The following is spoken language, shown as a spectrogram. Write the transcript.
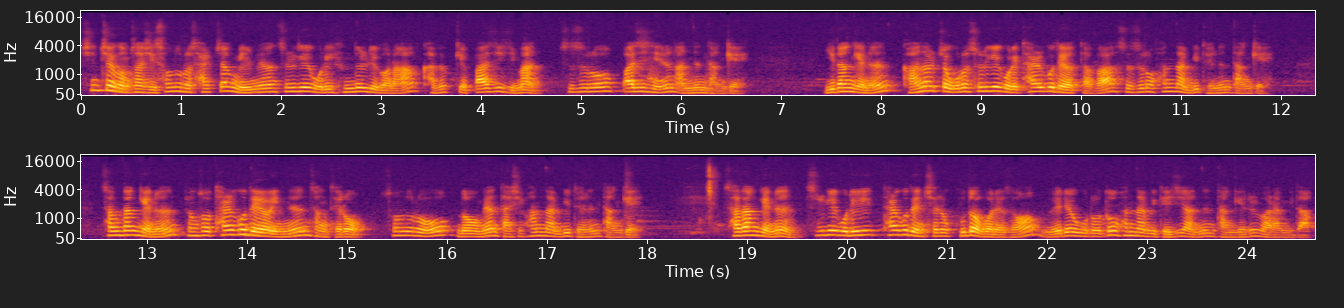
신체 검사 시 손으로 살짝 밀면 슬개골이 흔들리거나 가볍게 빠지지만 스스로 빠지지는 않는 단계. 2단계는 간헐적으로 슬개골이 탈구되었다가 스스로 환납이 되는 단계. 3단계는 평소 탈구되어 있는 상태로 손으로 넣으면 다시 환납이 되는 단계. 4단계는 슬개골이 탈구된 채로 굳어버려서 외력으로도 환납이 되지 않는 단계를 말합니다.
